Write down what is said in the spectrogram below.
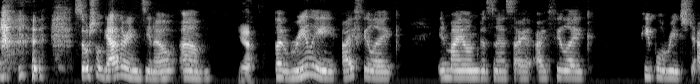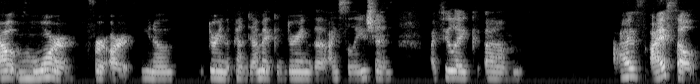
social gatherings you know um, Yeah. but really i feel like in my own business i i feel like people reached out more for art you know during the pandemic and during the isolation i feel like um, i've i felt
